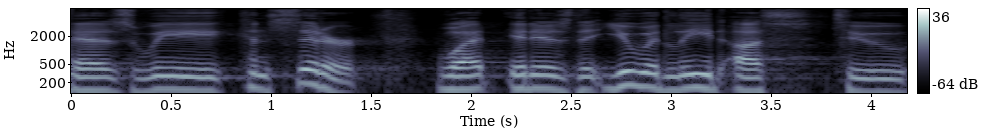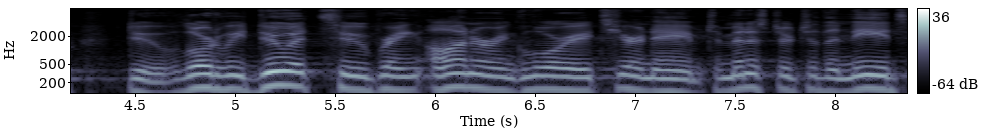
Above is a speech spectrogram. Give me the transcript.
as we consider what it is that you would lead us to do. Lord, we do it to bring honor and glory to your name, to minister to the needs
